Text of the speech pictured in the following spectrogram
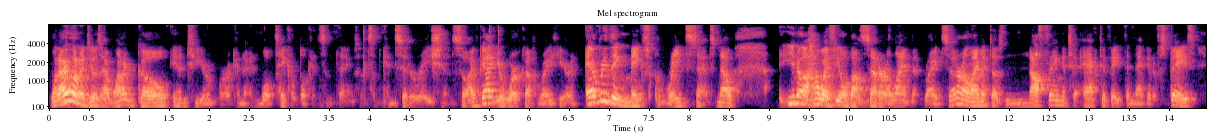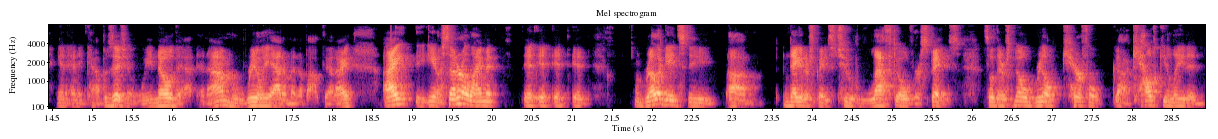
what I want to do is I want to go into your work and, and, we'll take a look at some things and some considerations. So I've got your work up right here and everything makes great sense. Now, you know how I feel about center alignment, right? Center alignment does nothing to activate the negative space in any composition. We know that, and I'm really adamant about that. I, I, you know, center alignment, it, it, it, it relegates the um, negative space to leftover space. So there's no real careful, uh, calculated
